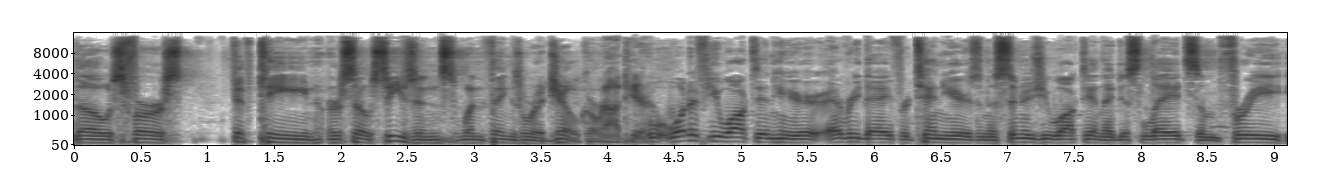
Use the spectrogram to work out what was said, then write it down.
those first 15 or so seasons when things were a joke around here. What if you walked in here every day for 10 years and as soon as you walked in, they just laid some free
